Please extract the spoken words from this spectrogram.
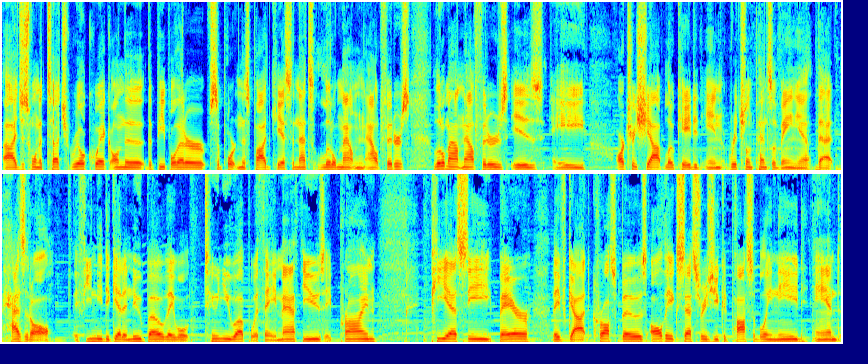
uh, I just want to touch real quick on the, the people that are supporting this podcast, and that's Little Mountain Outfitters. Little Mountain Outfitters is a archery shop located in Richland, Pennsylvania that has it all. If you need to get a new bow, they will tune you up with a Mathews, a Prime, PSE, Bear. They've got crossbows, all the accessories you could possibly need, and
